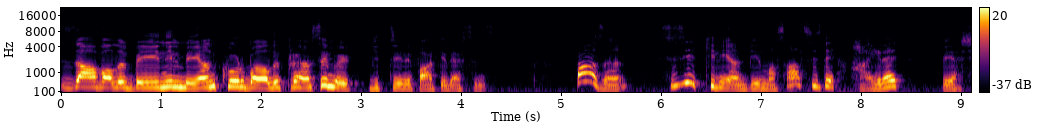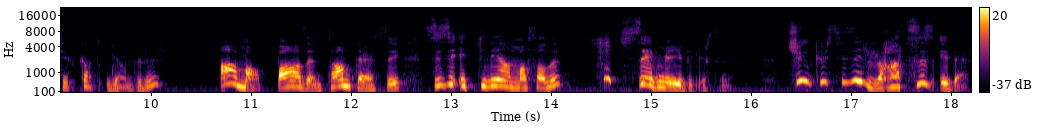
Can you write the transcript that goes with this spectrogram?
zavallı beğenilmeyen kurbağalı prense mi gittiğini fark edersiniz. Bazen sizi etkileyen bir masal sizde hayret veya şefkat uyandırır. Ama bazen tam tersi sizi etkileyen masalı hiç sevmeyebilirsiniz. Çünkü sizi rahatsız eder.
